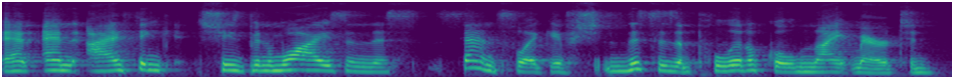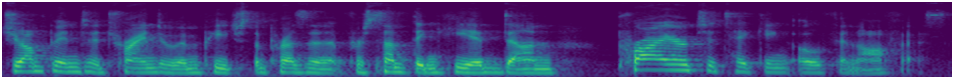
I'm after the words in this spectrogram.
and and I think she's been wise in this sense. Like if she, this is a political nightmare to jump into trying to impeach the president for something he had done prior to taking oath in office,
